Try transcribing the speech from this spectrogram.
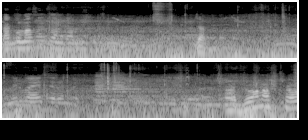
কাকু মাছ আছে জান যা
